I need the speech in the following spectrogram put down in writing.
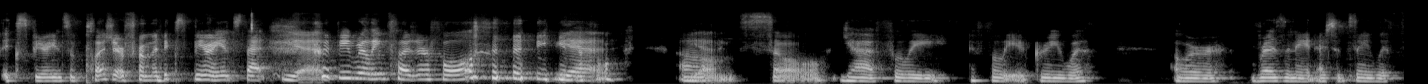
experience of pleasure from an experience that yeah. could be really pleasureful. yeah. Um, yeah. So yeah, I fully, I fully agree with or resonate, I should say, with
